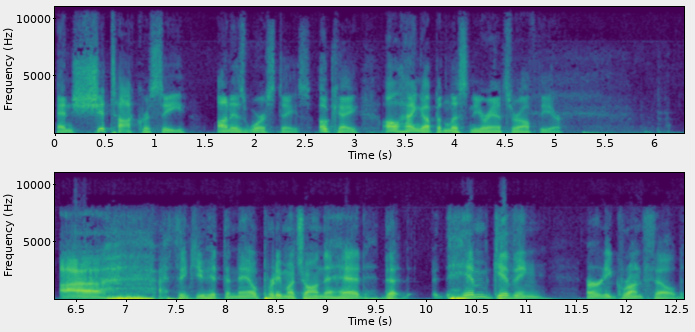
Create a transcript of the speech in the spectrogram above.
and shitocracy on his worst days. Okay, I'll hang up and listen to your answer off the air. Uh, I think you hit the nail pretty much on the head. That him giving Ernie Grunfeld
